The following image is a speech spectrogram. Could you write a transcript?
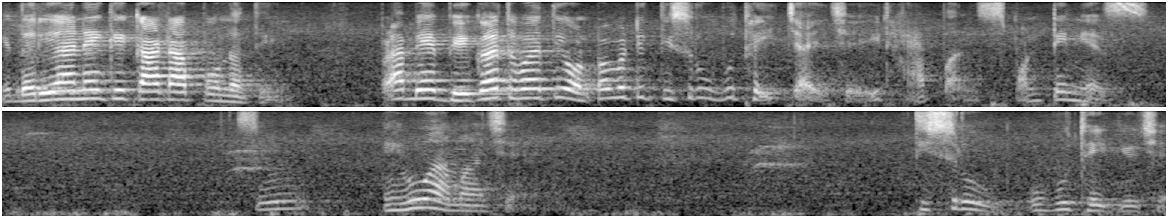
એ દરિયાને કંઈ કાટ આપવો નથી. પણ આ બે ભેગા થવાથી ઓટોમેટિક તીસરું ઊભું થઈ જાય છે. ઇટ હેપન્સ સ્પોન્ટેનિયસ શું? એવું આમાં છે. તીસરું ઊભું થઈ ગયું છે.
